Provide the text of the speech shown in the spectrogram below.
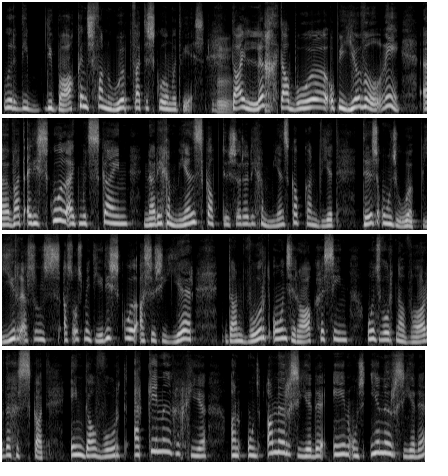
oor die die bakens van hoop wat 'n skool moet wees. Hmm. Daai lig daarbo op die heuwel, nê, nee, uh, wat uit die skool uit moet skyn na die gemeenskap toe sodat die gemeenskap kan weet dis ons hoop. Hier as ons as ons met hierdie skool assosieer dan word ons raak gesien ons word na waarde geskat en daar word erkenning gegee aan ons andershede en ons eenershede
